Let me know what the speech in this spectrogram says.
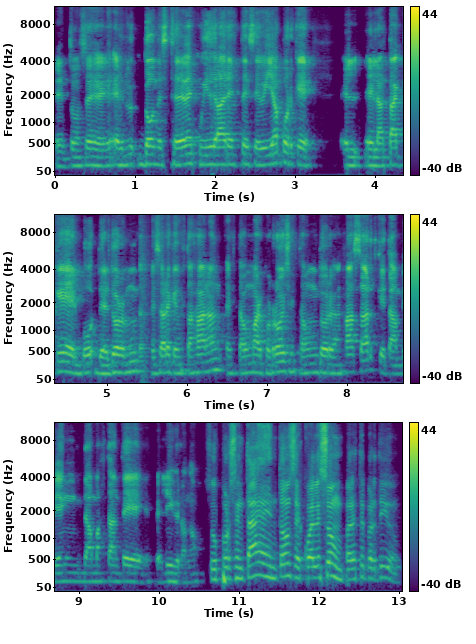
Entonces es donde se debe cuidar este Sevilla porque el, el ataque del, Dortmund, a pesar de que no está Haaland, está un Marco Royce, está un Dorgan Hazard que también da bastante peligro, ¿no? ¿Sus porcentajes entonces cuáles son para este partido?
